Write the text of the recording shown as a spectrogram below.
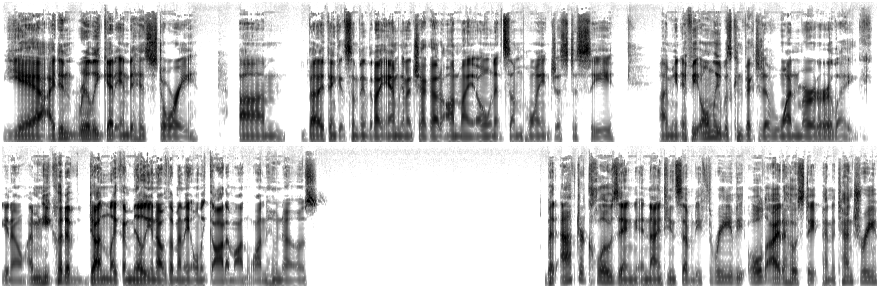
Yeah, I didn't really get into his story. Um, but I think it's something that I am going to check out on my own at some point just to see. I mean, if he only was convicted of one murder, like, you know, I mean, he could have done like a million of them and they only got him on one. Who knows? But after closing in 1973, the old Idaho State Penitentiary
